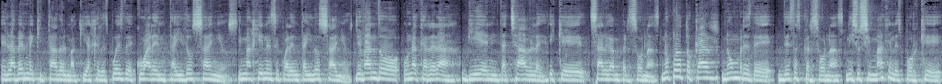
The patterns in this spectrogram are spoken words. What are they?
el haberme quitado el maquillaje después de 42 años. Imagínense 42 años llevando una carrera bien intachable y que salgan personas. No puedo tocar nombres de, de esas personas ni sus imágenes porque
